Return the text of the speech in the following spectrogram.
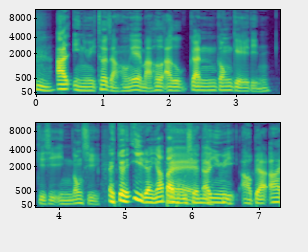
嗯，啊，因为特长行业嘛好，啊，有跟讲艺人，其实因拢是哎，对，艺人也要拜狐仙的啊，因为后壁啊，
